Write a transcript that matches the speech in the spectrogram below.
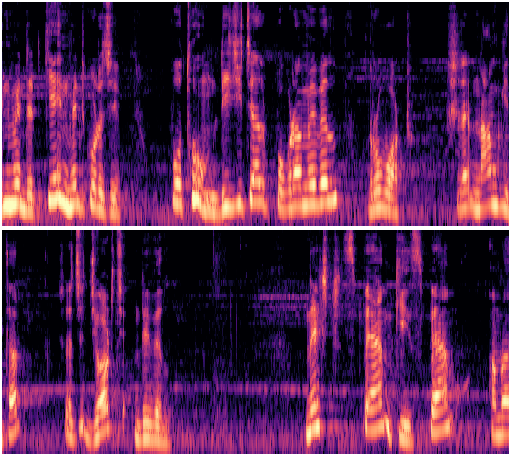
invented কে ইনভেন্ট করেছে? প্রথম ডিজিটাল প্রোগ্রামেবল রোবট সেটার নাম কি তার? সেটা হচ্ছে জর্জ ডেভেল নেক্সট স্প্যাম কি? স্প্যাম আমরা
